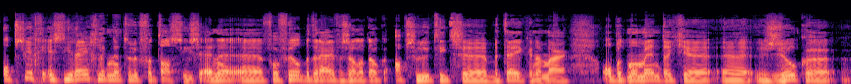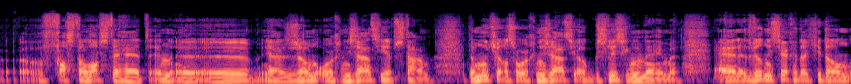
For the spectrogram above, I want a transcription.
op zich is die regeling natuurlijk fantastisch. En uh, voor veel bedrijven zal het ook absoluut iets uh, betekenen. Maar op het moment dat je uh, zulke vaste lasten hebt en ja, zo'n organisatie hebt staan, dan moet je als organisatie ook beslissingen nemen. En het wil niet zeggen dat je dan.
